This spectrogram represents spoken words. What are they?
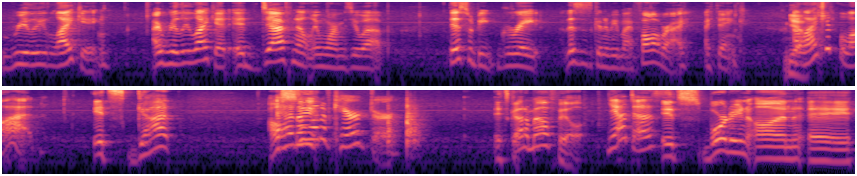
really liking. I really like it. It definitely warms you up. This would be great. This is gonna be my fall rye. I think. Yeah. I like it a lot. It's got. I'll it has say a lot of character. it's got a mouthfeel. Yeah, it does. It's bordering on a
